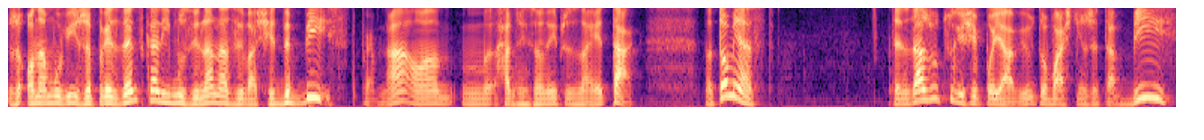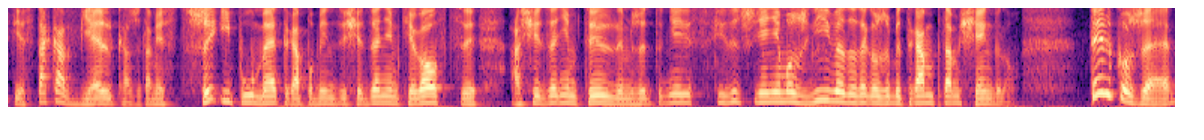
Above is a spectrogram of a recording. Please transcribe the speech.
że ona mówi, że prezydencka limuzyna nazywa się The Beast, prawda? On, mm, Hutchinson jej przyznaje tak. Natomiast ten zarzut, który się pojawił, to właśnie, że ta Beast jest taka wielka, że tam jest 3,5 metra pomiędzy siedzeniem kierowcy a siedzeniem tylnym, że to nie jest fizycznie niemożliwe do tego, żeby Trump tam sięgnął. Tylko, że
